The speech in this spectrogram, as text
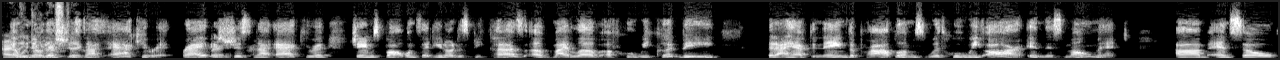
and we know that's just not accurate, right? Right. It's just not accurate. James Baldwin said, you know, it is because of my love of who we could be that I have to name the problems with who we are in this moment. Um, and so,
